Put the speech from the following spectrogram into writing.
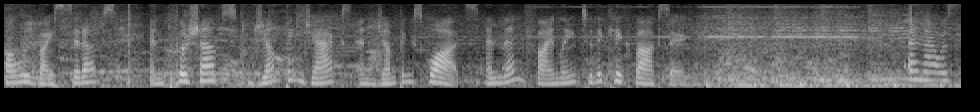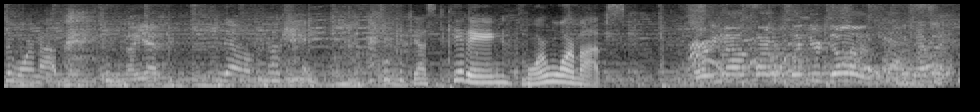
followed by sit ups and push ups, jumping jacks, and jumping squats, and then finally to the kickboxing. And that was the warm up. Not yet. No, okay. Just kidding, more warm ups. 30 mountain climbers when you're done.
